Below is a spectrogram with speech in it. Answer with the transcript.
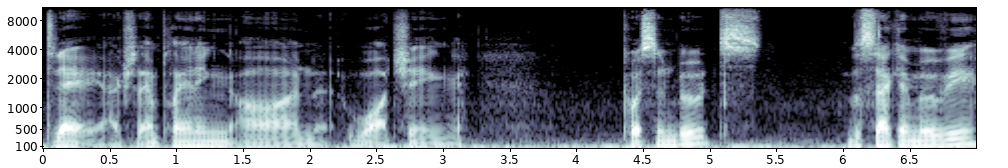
today. Actually, I'm planning on watching Puss in Boots, the second movie,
